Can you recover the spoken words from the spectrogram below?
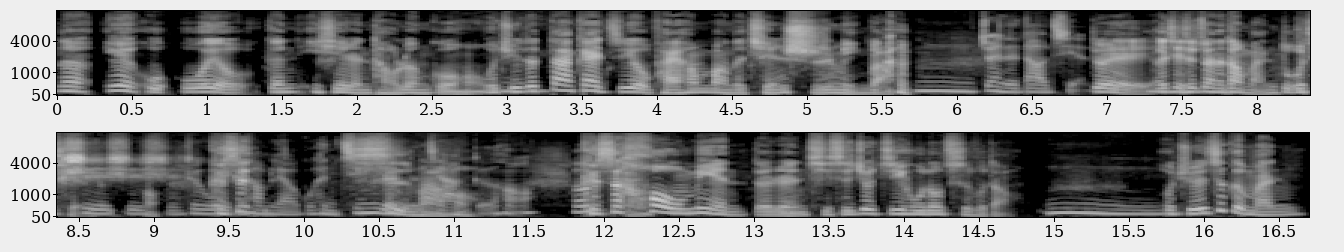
那因为我我有跟一些人讨论过哈，嗯、我觉得大概只有排行榜的前十名吧，嗯，赚得到钱，对，嗯、而且是赚得到蛮多钱，是是是，这个我跟他们聊过，很惊人的价格哈。可是后面的人其实就几乎都吃不到，嗯，我觉得这个蛮。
